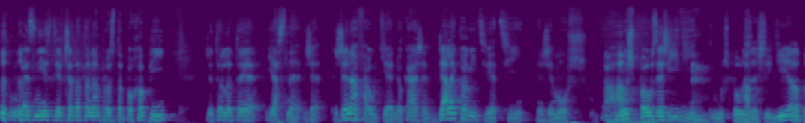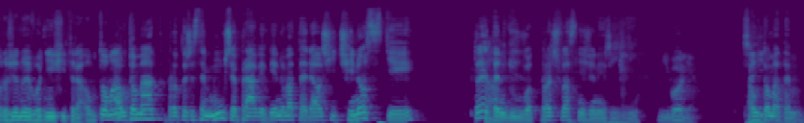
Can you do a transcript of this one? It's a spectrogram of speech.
Vůbec nic, děvčata to naprosto pochopí, že tohle je jasné, že žena v autě dokáže daleko víc věcí, než je muž. Aha. Muž pouze řídí. Muž pouze řídí, ale pro ženu je vhodnější teda automat. Automat, protože se může právě věnovat té další činnosti, to je Tak. ten důvod, proč vlastně ženy řídí. Výborně. S automatem.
